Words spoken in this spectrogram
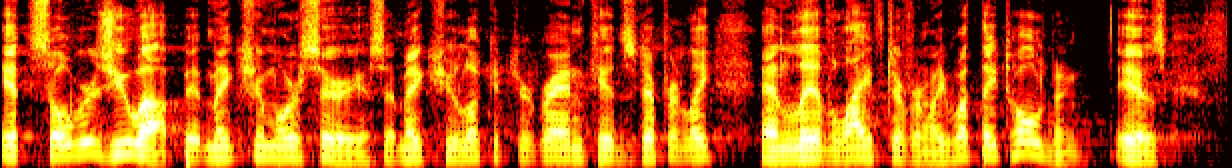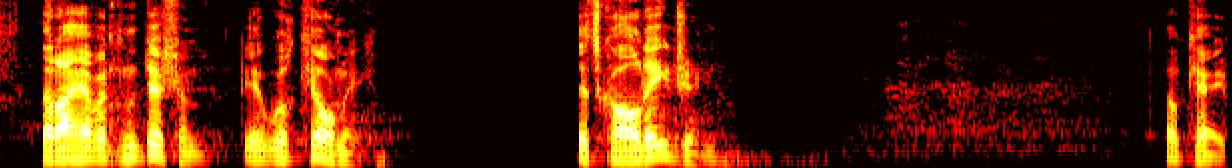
it sobers you up. It makes you more serious. It makes you look at your grandkids differently and live life differently. What they told me is that I have a condition. It will kill me. It's called aging. Okay,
